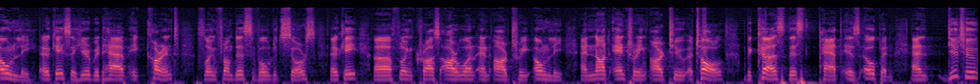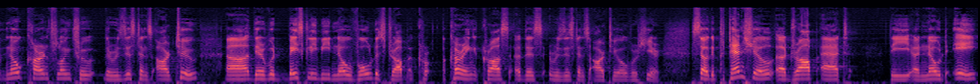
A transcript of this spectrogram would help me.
only okay so here we'd have a current flowing from this voltage source okay uh, flowing across R1 and R3 only and not entering R2 at all because this path is open and due to no current flowing through the resistance R2 uh, there would basically be no voltage drop occur occurring across uh, this resistance R2 over here. So the potential uh, drop at the uh, node A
